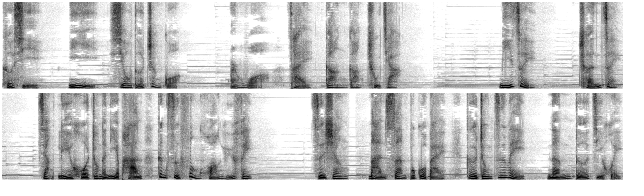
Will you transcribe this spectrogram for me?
可惜，你已修得正果，而我才。刚刚出家，迷醉、沉醉，像烈火中的涅槃，更似凤凰于飞。此生满算不过百，各中滋味能得几回？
